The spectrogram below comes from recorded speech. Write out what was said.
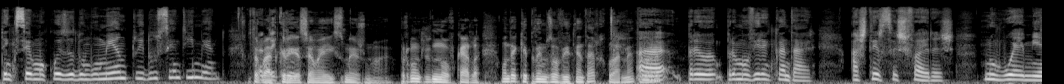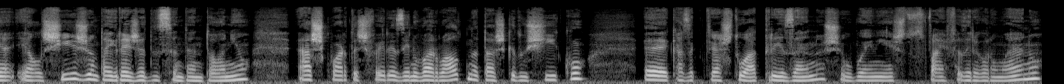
tem que ser uma coisa do momento e do sentimento. O trabalho de criação é isso mesmo, não é? Pergunto-lhe de novo, Carla, onde é que a podemos ouvir cantar regularmente? Ah, para, para me ouvirem cantar, às terças-feiras no Boêmia LX, junto à Igreja de Santo António, às quartas-feiras é no Barro Alto, na Tasca do Chico, casa que já estou há três anos, o Boêmia este vai fazer agora um ano.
